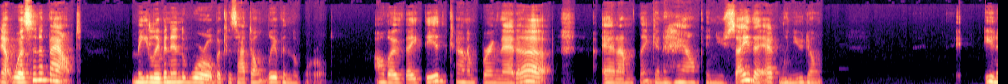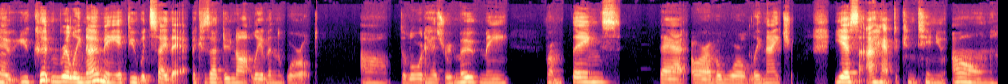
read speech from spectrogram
Now, it wasn't about me living in the world because I don't live in the world. Although they did kind of bring that up, and I'm thinking, how can you say that when you don't? You know, you couldn't really know me if you would say that because I do not live in the world. Uh, the Lord has removed me from things that are of a worldly nature. Yes, I have to continue on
